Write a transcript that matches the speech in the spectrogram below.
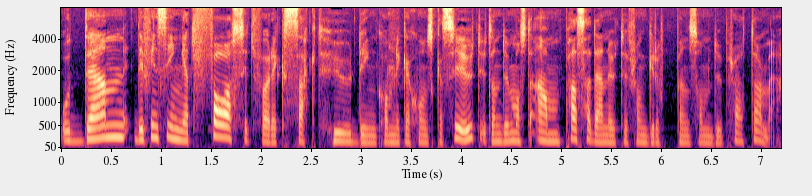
Och den, det finns inget facit för exakt hur din kommunikation ska se ut, utan du måste anpassa den utifrån gruppen som du pratar med.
